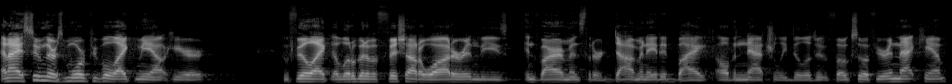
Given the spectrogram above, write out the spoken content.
And I assume there's more people like me out here who feel like a little bit of a fish out of water in these environments that are dominated by all the naturally diligent folks. So if you're in that camp,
